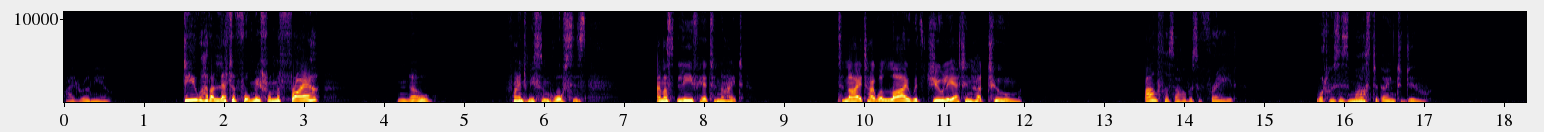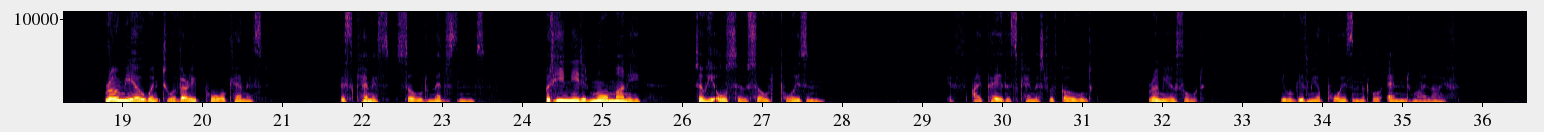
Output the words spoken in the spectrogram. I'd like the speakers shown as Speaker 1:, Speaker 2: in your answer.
Speaker 1: cried Romeo. Do you have a letter for me from the friar? No. Find me some horses. I must leave here tonight. Tonight I will lie with Juliet in her tomb. Balthazar was afraid. What was his master going to do? Romeo went to a very poor chemist. This chemist sold medicines, but he needed more money, so he also sold poison. If I pay this chemist with gold, Romeo thought, he will give me a poison that will end my life.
